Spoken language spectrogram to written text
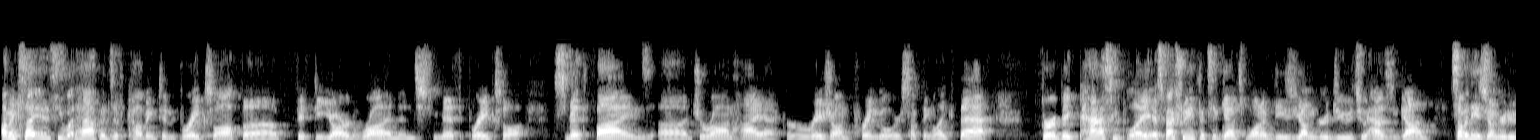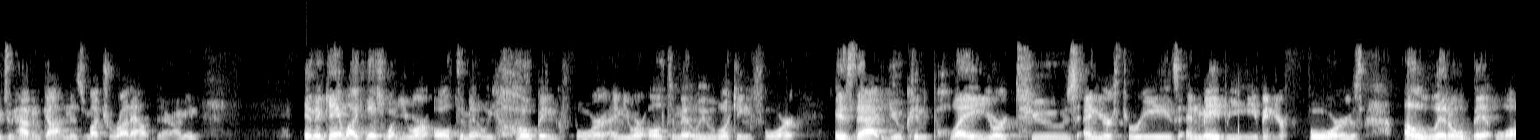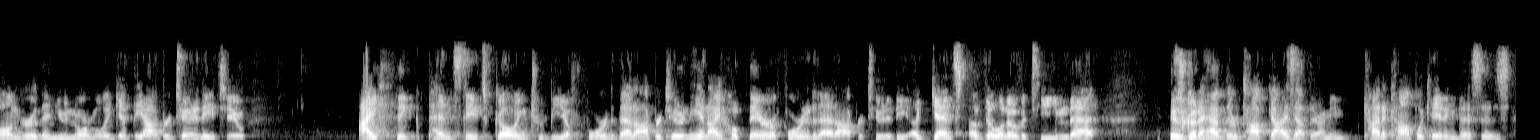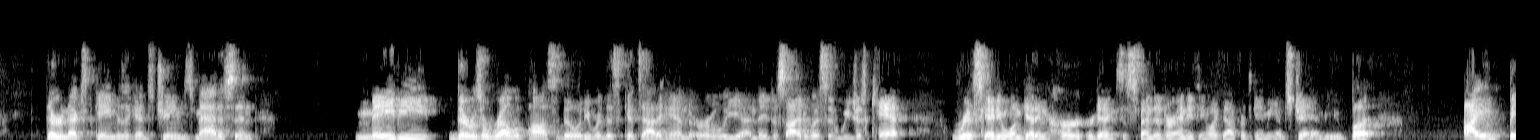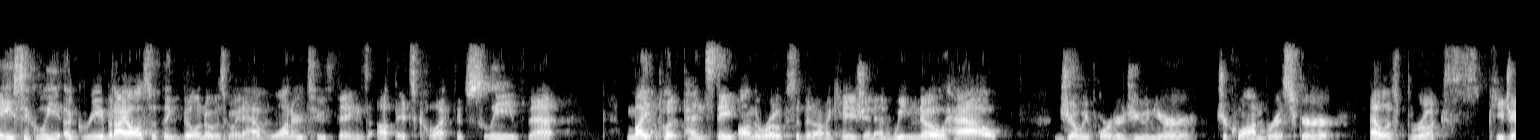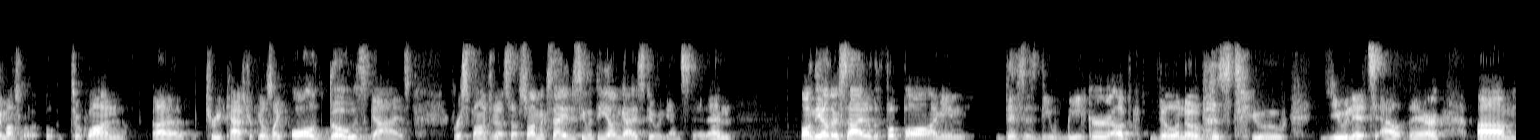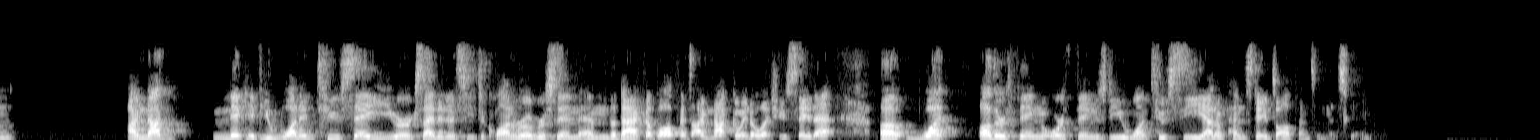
I'm excited to see what happens if Covington breaks off a 50 yard run and Smith breaks off. Smith finds uh, Jaaron Hayek or Rayjoun Pringle or something like that for a big passing play, especially if it's against one of these younger dudes who hasn't gotten some of these younger dudes who haven't gotten as much run out there. I mean, in a game like this, what you are ultimately hoping for and you are ultimately looking for is that you can play your twos and your threes and maybe even your fours a little bit longer than you normally get the opportunity to. I think Penn State's going to be afforded that opportunity, and I hope they are afforded that opportunity against a Villanova team that is going to have their top guys out there. I mean, kind of complicating this is their next game is against James Madison, maybe there is a realm of possibility where this gets out of hand early and they decide, listen, we just can't risk anyone getting hurt or getting suspended or anything like that for the game against JMU. But I basically agree, but I also think Villanova is going to have one or two things up its collective sleeve that might put Penn State on the ropes a bit on occasion. And we know how Joey Porter Jr., Jaquan Brisker, Ellis Brooks, PJ Mustipher, Taquan uh, Tariq Castro-Fields like all those guys respond to that stuff. So I'm excited to see what the young guys do against it. And on the other side of the football, I mean, this is the weaker of Villanova's two units out there. Um, I'm not Nick. If you wanted to say you're excited to see Taquan Roberson and the backup offense, I'm not going to let you say that. Uh, what other thing or things do you want to see out of Penn State's offense in this game?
